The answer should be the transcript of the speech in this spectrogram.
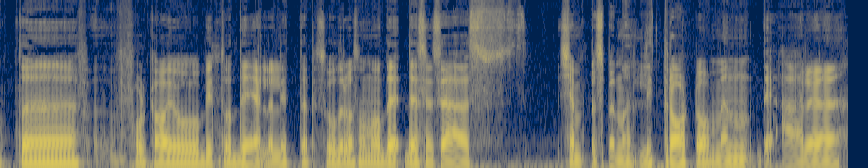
at uh, folk har jo begynt å dele litt episoder og sånn, og det, det syns jeg er kjempespennende. Litt rart òg, men det er uh,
